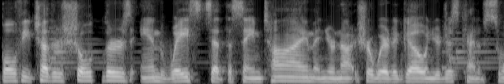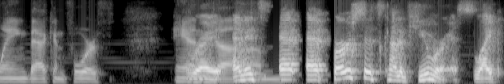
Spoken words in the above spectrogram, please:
both each other's shoulders and waists at the same time and you're not sure where to go and you're just kind of swaying back and forth. And right. and it's um, at, at first it's kind of humorous. Like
